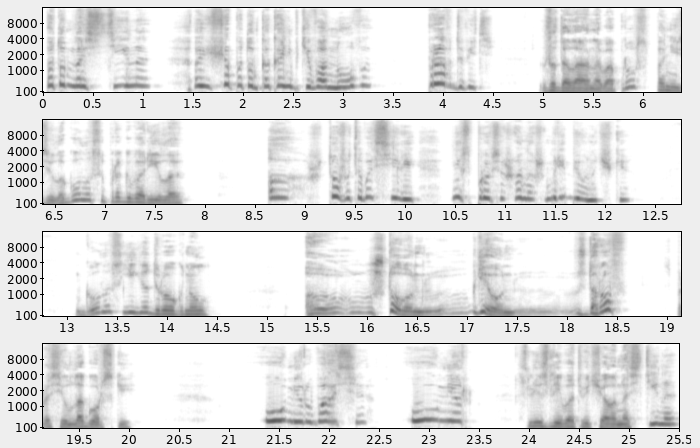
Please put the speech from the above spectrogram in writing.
потом Настина, а еще потом какая-нибудь Иванова. Правда ведь? Задала она вопрос, понизила голос и проговорила. — А что же ты, Василий, не спросишь о нашем ребеночке? Голос ее дрогнул. — А что он, где он, здоров? — спросил Лагорский. — Умер, Вася, умер, — слезливо отвечала Настина,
